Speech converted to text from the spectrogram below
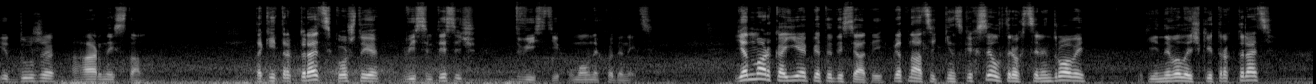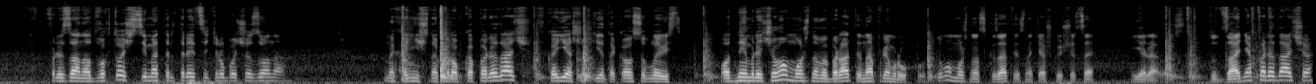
і дуже гарний стан. Такий тракторець коштує 8200 умовних одиниць. Янмарка є 50 15 кінських сил, трьохциліндровий, такий невеличкий тракторець. Фреза на двохточці, 1,30 м робоча зона. Механічна коробка передач. В каєшах є така особливість. Одним речагом можна вибирати напрям руху. Тому можна сказати з натяжкою, що це є реверс. Тут задня передача,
